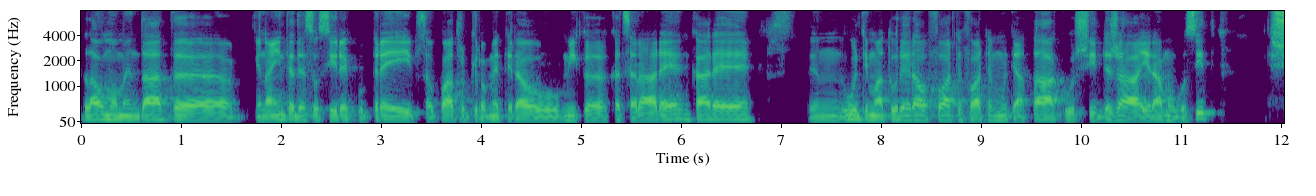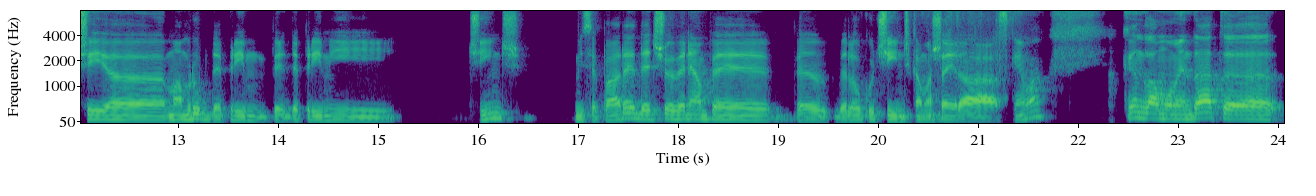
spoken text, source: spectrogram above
La un moment dat, uh, înainte de sosire cu 3 sau 4 km era o mică cățărare în care în ultima tură erau foarte, foarte multe atacuri și deja eram obosit și uh, m-am rupt de, prim, de primii 5, mi se pare, deci eu veneam pe, pe, pe locul 5, cam așa era schema. Când la un moment dat, uh,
